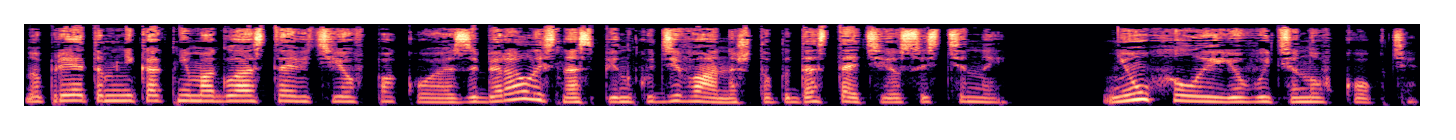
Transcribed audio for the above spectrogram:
но при этом никак не могла оставить ее в покое. Забиралась на спинку дивана, чтобы достать ее со стены. Нюхала ее, вытянув когти.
